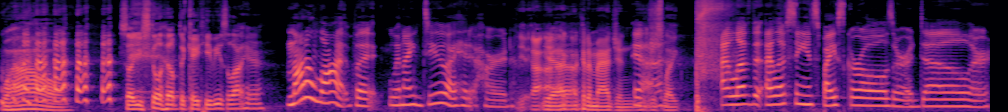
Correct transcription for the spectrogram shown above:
Wow. So you still hit up the KTVs a lot here? Not a lot, but when I do, I hit it hard. yeah, I, Yeah. I, I could imagine. Yeah. You just like, I love the I love singing Spice Girls or Adele or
